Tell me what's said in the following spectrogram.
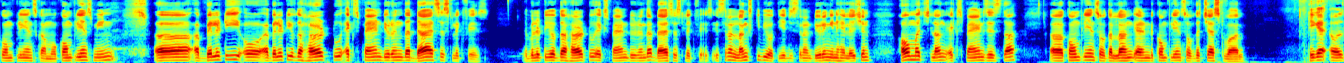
कॉम्प्लियंस कम हो। कॉम्प्लियंस मीन एबिलिटी और ability of the heart to expand during the diastolic phase ability of the heart to expand during the diastolic phase इस तरह लंग्स की भी होती है जिस तरह during inhalation how much lung expand is the compliance of the lung and compliance of the chest wall ठीक है और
